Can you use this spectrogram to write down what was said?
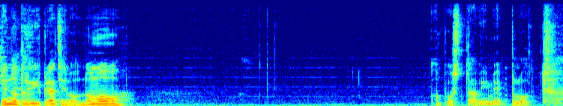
jednotlivých priateľov domov a postavíme plot.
